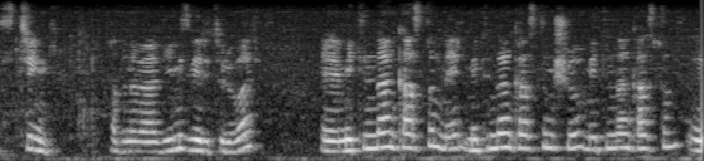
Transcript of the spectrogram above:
string adını verdiğimiz veri türü var. E, metinden kastım ne? Metinden kastım şu. Metinden kastım e,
